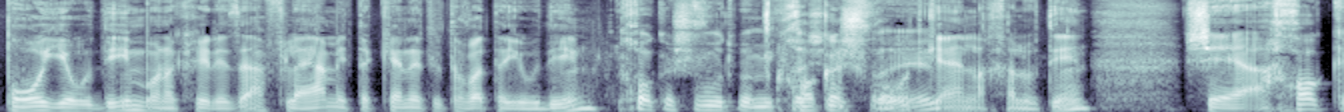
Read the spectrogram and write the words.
פרו יהודים בוא נקריא לזה אפליה מתקנת לטובת היהודים חוק השבות במקרה חוק השבות כן לחלוטין שהחוק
